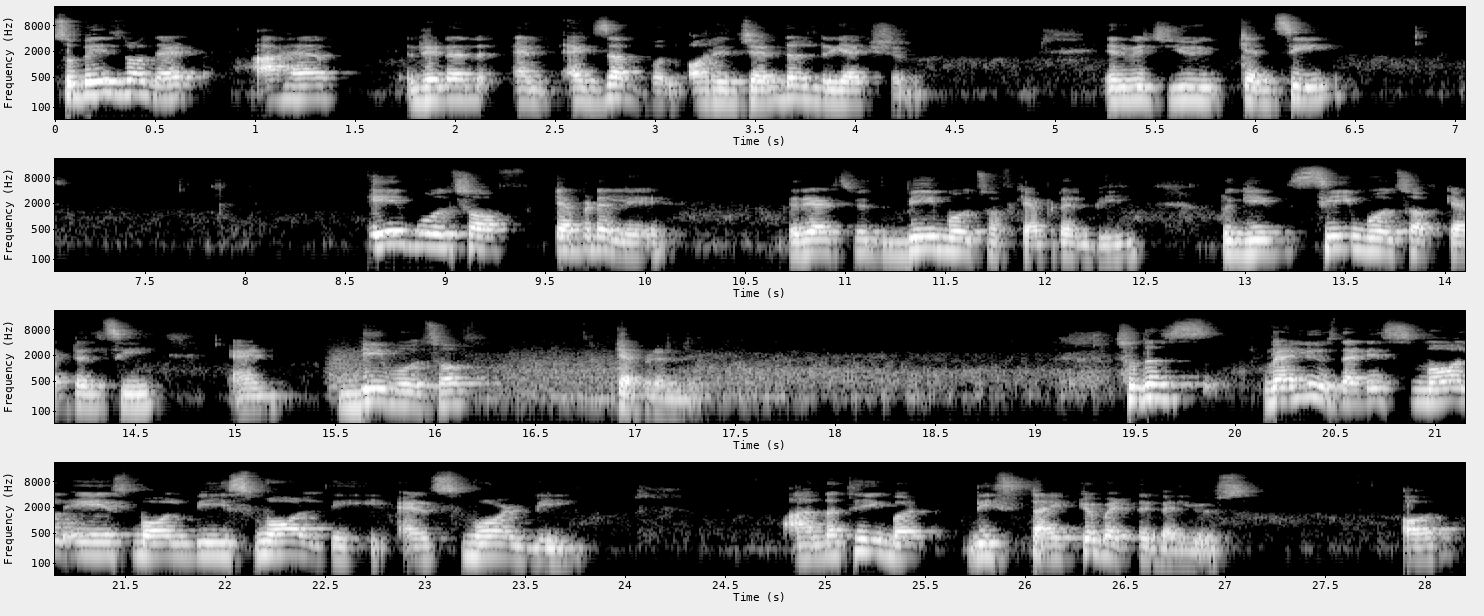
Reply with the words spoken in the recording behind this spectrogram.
So based on that, I have written an example or a general reaction in which you can see A moles of capital A reacts with B moles of capital B to give C moles of capital C and D moles of capital D. So the values that is small a, small b, small d and small d are nothing but the stoichiometric values or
